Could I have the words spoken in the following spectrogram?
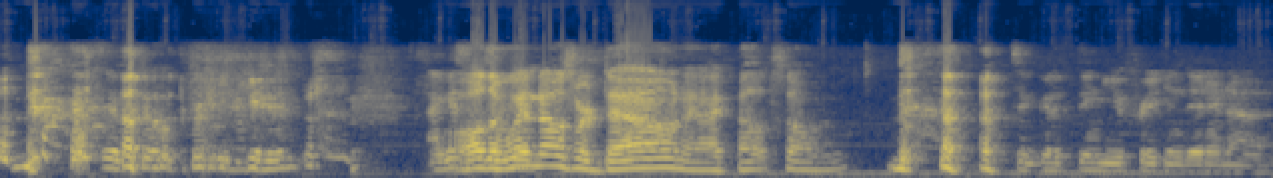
It felt pretty good. I guess All the good- windows were down and I felt something. It's a good thing you freaking didn't uh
